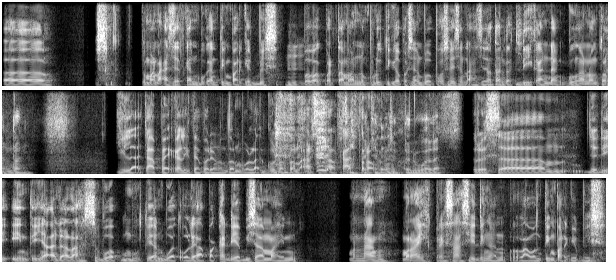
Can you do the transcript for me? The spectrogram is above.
eh se- cuman AZ kan bukan tim parkir bis. Babak pertama 63% ball possession AZ. Hmm. Nonton, Coach? Di kandang, gue nggak nonton. Nonton. Gila capek kali tiap hari nonton bola. Gue nonton Arsenal Castro. ya. Nonton bola. Terus em, jadi intinya adalah sebuah pembuktian buat Ole apakah dia bisa main menang meraih prestasi dengan lawan tim parkir bis.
